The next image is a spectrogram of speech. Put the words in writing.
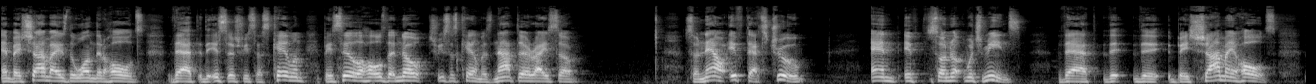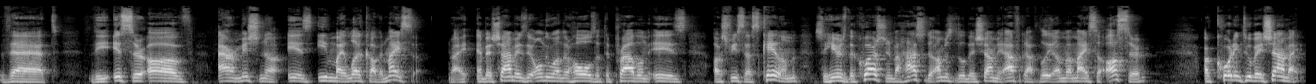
and Beishamai is the one that holds that the iser shvisas kalim. Beisil holds that no shvisas kalim is not the araisa. So now, if that's true, and if so, no, which means that the the Beishamai holds that the iser of our Mishnah is even by loik oven maisa right? And Beshami is the only one that holds that the problem is of Shvisas Kalim. So here's the question: According to Beshami,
